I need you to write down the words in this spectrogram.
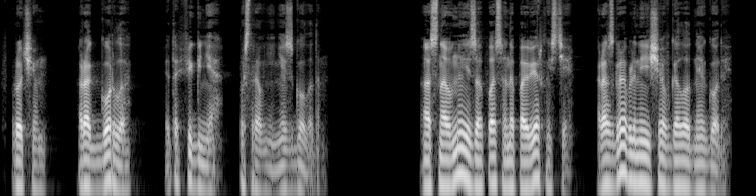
Впрочем, рак горла — это фигня по сравнению с голодом. Основные запасы на поверхности разграблены еще в голодные годы.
